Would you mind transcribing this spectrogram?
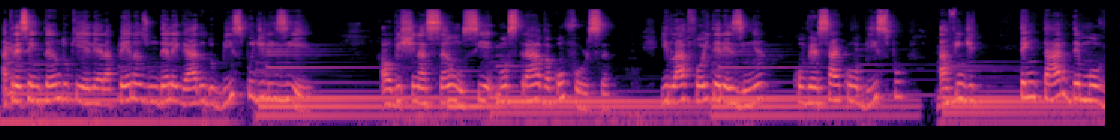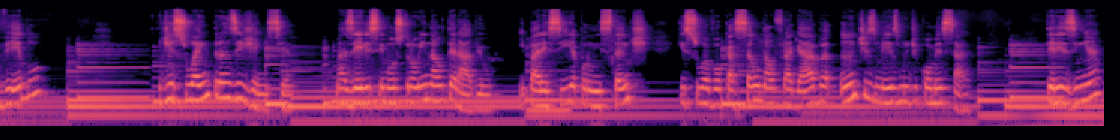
acrescentando que ele era apenas um delegado do bispo de Lisieux. A obstinação se mostrava com força, e lá foi Terezinha conversar com o bispo a fim de tentar demovê-lo de sua intransigência, mas ele se mostrou inalterável e parecia por um instante que sua vocação naufragava antes mesmo de começar. Terezinha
